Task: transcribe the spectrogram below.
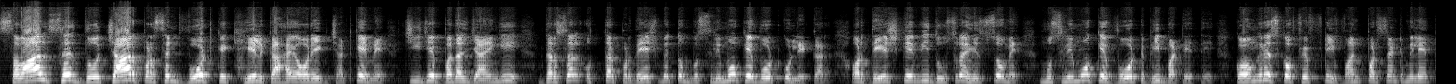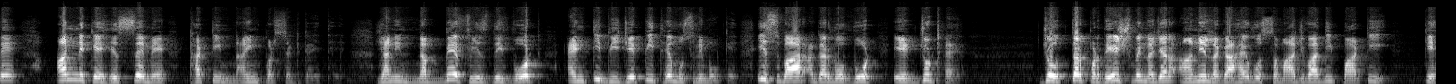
सवाल सिर्फ़ दो चार परसेंट वोट के खेल का है और एक झटके में चीज़ें बदल जाएँगी। दरअसल उत्तर प्रदेश में तो मुस्लिमों के वोट को लेकर और देश के भी दूसरे हिस्सों में मुस्लिमों के वोट भी बटे थे। कांग्रेस को 51 परसेंट मिले थे, अन्य के हिस्से में 39 परसेंट गए थे। यानी 90 फ़ीसदी वोट एंटी बीजेपी थे मुस्लिमों के। इस बार अगर वो वोट एकजुट है, जो उत्तर प्रदेश में नज़र आने लगा है, वो समाजवादी पार्टी के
